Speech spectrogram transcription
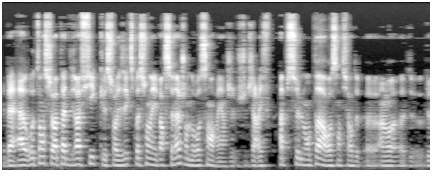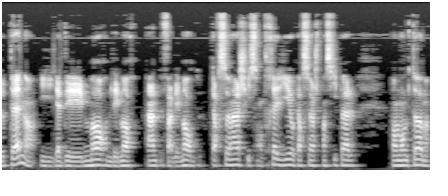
eh ben, autant sur la patte graphique que sur les expressions des personnages, on ne ressent rien. J'arrive absolument pas à ressentir de, euh, de, peine. Il y a des morts, des morts, enfin des morts de personnages qui sont très liés au personnage principal pendant le tome,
